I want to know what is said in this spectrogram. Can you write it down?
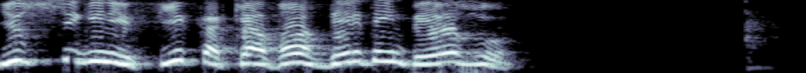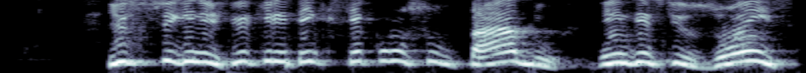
Isso significa que a voz dele tem peso. Isso significa que ele tem que ser consultado em decisões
